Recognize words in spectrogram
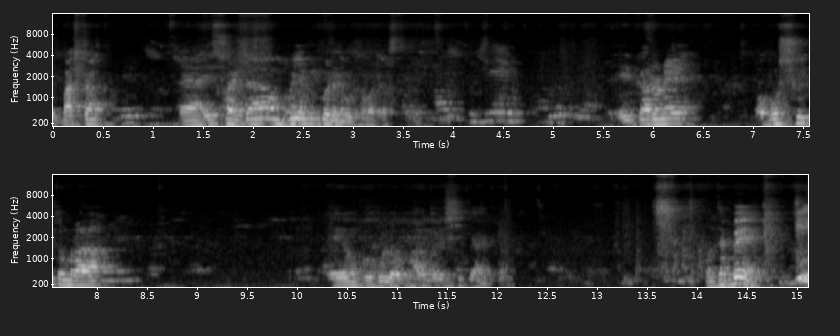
এই পাঁচটা এই ছয়টা অঙ্কই আমি করে নেব সবার কাছ থেকে। এই কারণে অবশ্যই তোমরা এই অঙ্কগুলো ভালো করে শিখে আসবে। মনে থাকবে জি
